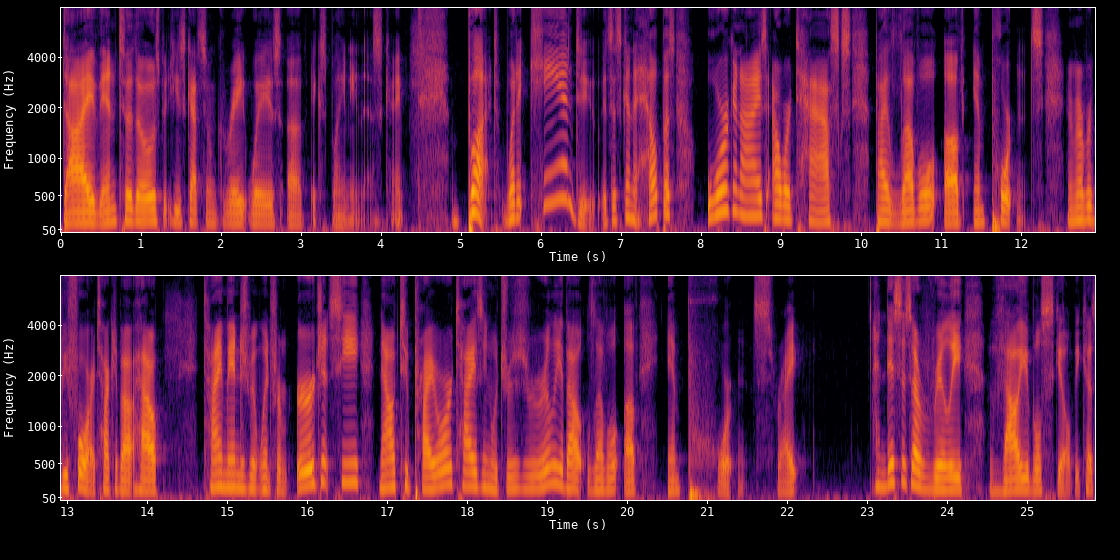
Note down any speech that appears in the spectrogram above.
dive into those, but he's got some great ways of explaining this, okay? But what it can do is it's going to help us organize our tasks by level of importance. Remember before I talked about how time management went from urgency now to prioritizing, which was really about level of importance, right? And this is a really valuable skill because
